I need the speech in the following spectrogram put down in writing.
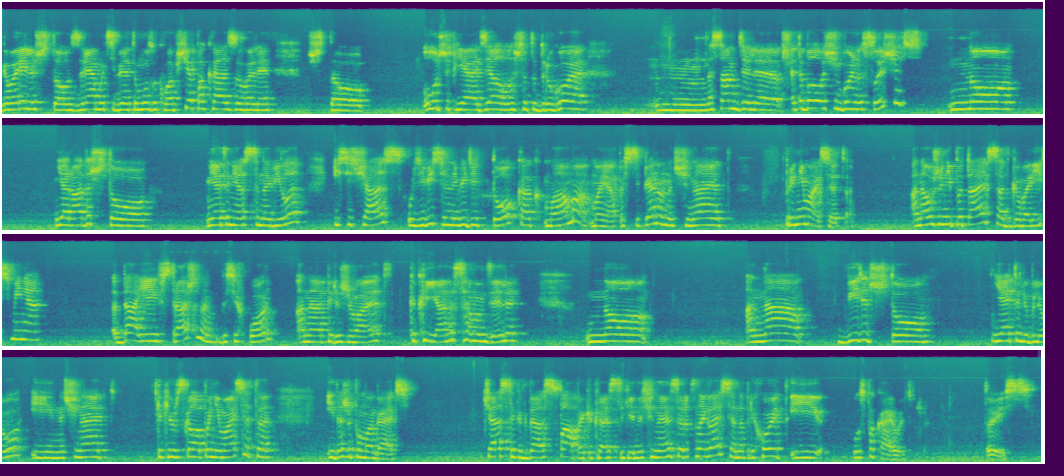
Говорили, что зря мы тебе эту музыку вообще показывали, что лучше бы я делала что-то другое. На самом деле, это было очень больно слышать, но я рада, что меня это не остановило. И сейчас удивительно видеть то, как мама моя постепенно начинает принимать это. Она уже не пытается отговорить меня. Да, ей страшно до сих пор. Она переживает, как и я на самом деле. Но она видит, что я это люблю и начинает, как я уже сказала, понимать это и даже помогать. Часто, когда с папой как раз-таки начинается разногласие, она приходит и успокаивает уже. То есть...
